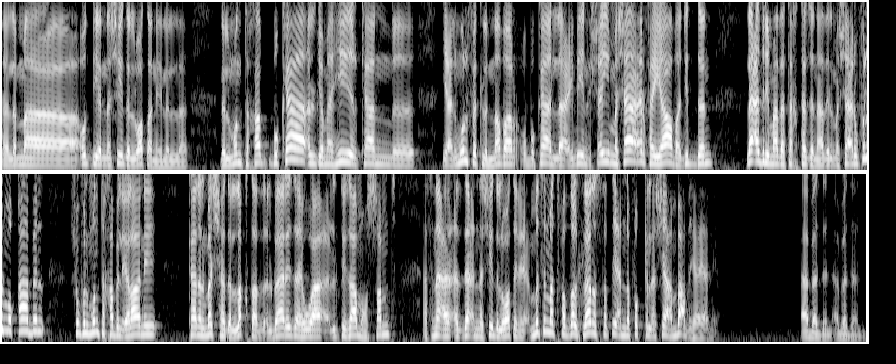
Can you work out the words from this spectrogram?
لما أدي النشيد الوطني لل للمنتخب بكاء الجماهير كان آه، يعني ملفت للنظر وبكاء اللاعبين شيء مشاعر فياضة جدا. لا أدري ماذا تختزن هذه المشاعر. وفي المقابل شوف المنتخب الإيراني كان المشهد اللقطة البارزة هو التزامه الصمت أثناء أداء النشيد الوطني. مثل ما تفضلت لا نستطيع أن نفك الأشياء عن بعضها يعني. ابدا ابدا.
